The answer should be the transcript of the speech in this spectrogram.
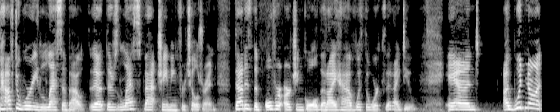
have to worry less about that there's less fat shaming for children. That is the overarching goal that i have with the work that i do. And i would not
